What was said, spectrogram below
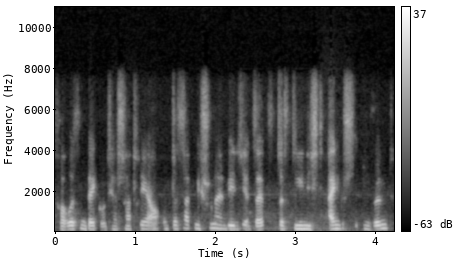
Frau Rissenbeck und Herr Schatria. Und das hat mich schon ein wenig entsetzt, dass die nicht eingeschritten sind.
